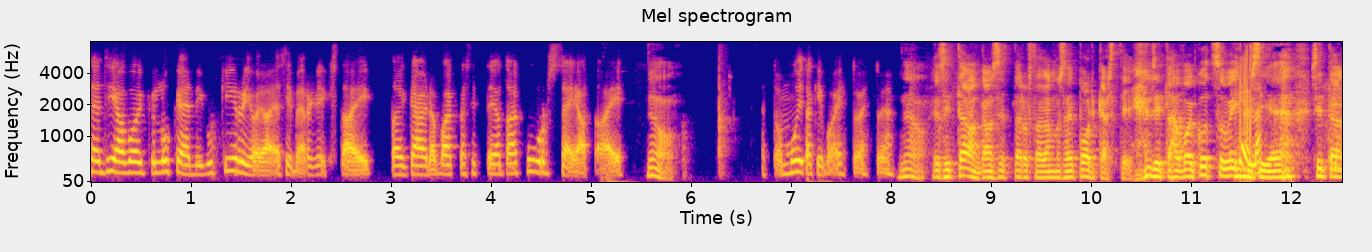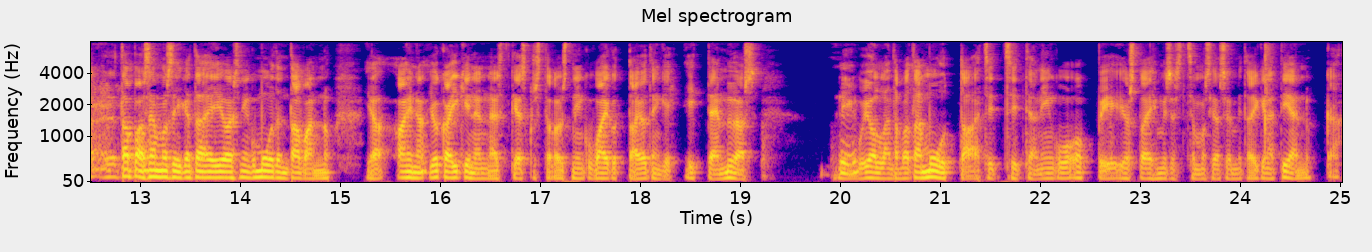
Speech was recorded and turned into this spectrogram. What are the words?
sen sijaan voikin lukea niin kuin kirjoja esimerkiksi tai, tai käydä vaikka sitten jotain kursseja tai Joo. Että on muitakin vaihtoehtoja. Joo. Ja sitten tämä on myös, että perustaa tämmöiseen podcastiin. Sitähän voi kutsua Kyllä. ihmisiä ja sitten tapaa semmoisia, ketä ei olisi niinku muuten tavannut. Ja aina joka ikinen näistä keskusteluista niinku vaikuttaa jotenkin itteen myös niin kuin jollain tavalla tai muuttaa, että sitten sit, niin kuin oppii jostain ihmisestä semmoisia asioita, mitä ei ikinä tiennytkään.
